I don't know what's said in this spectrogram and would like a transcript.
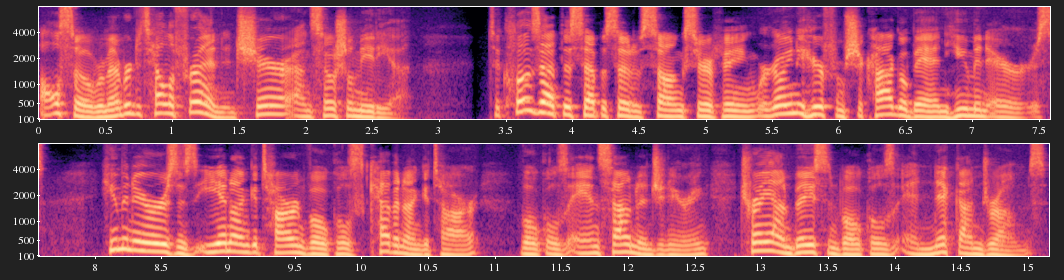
Also, remember to tell a friend and share on social media. To close out this episode of Song Surfing, we're going to hear from Chicago band Human Errors. Human Errors is Ian on guitar and vocals, Kevin on guitar, vocals, and sound engineering, Trey on bass and vocals, and Nick on drums.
